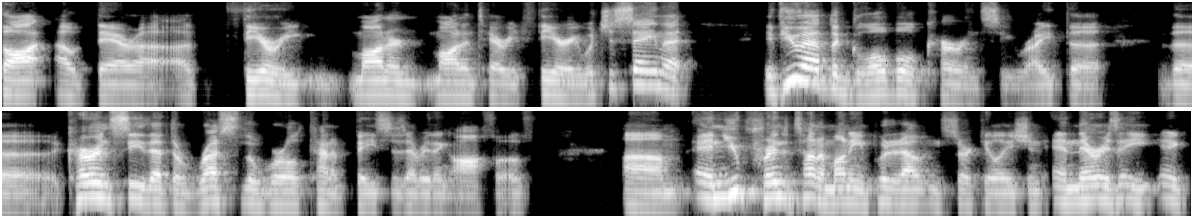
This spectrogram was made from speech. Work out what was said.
thought out there, a, a, theory, modern monetary theory, which is saying that if you have the global currency, right, the the currency that the rest of the world kind of bases everything off of, um, and you print a ton of money and put it out in circulation, and there is a, a,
